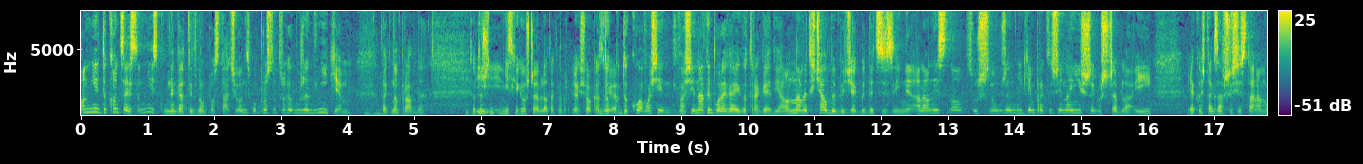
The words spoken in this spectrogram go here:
on nie do końca jest, on nie jest negatywną postacią, on jest po prostu trochę urzędnikiem tak naprawdę. I to też I- niskiego szczebla, tak naprawdę, jak się okazuje. Dok- dokła- właśnie, właśnie na tym polega jego tragedia. On nawet chciałby być jakby decyzyjny, ale on jest, no cóż, no, urzędnikiem praktycznie najniższego szczebla i jakoś tak zawsze się staram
